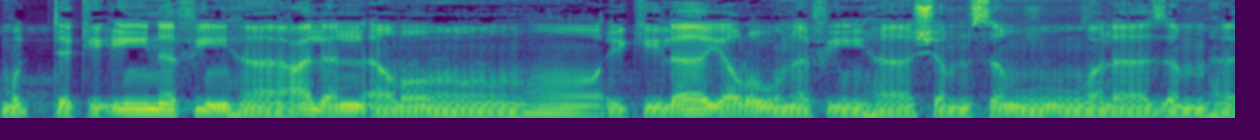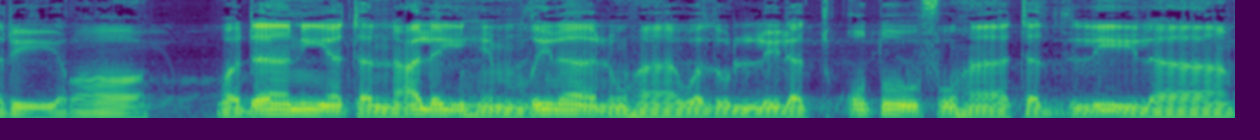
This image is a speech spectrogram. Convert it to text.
متكئين فيها على الأرائك لا يرون فيها شمسا ولا زمهريرا ودانية عليهم ظلالها وذللت قطوفها تذليلا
